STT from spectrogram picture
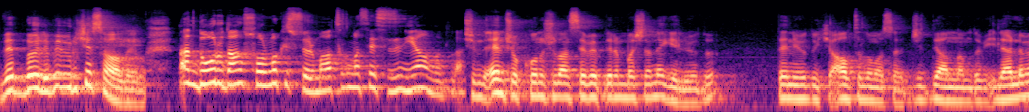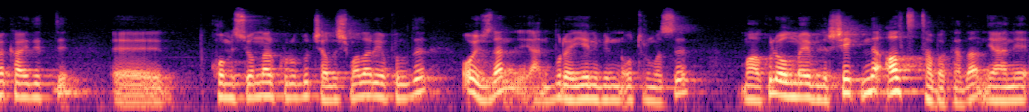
ve böyle bir ülke sağlayalım. Ben doğrudan sormak istiyorum. Altılı masaya sizi niye almadılar? Şimdi en çok konuşulan sebeplerin başına ne geliyordu? Deniyordu ki altılı masa ciddi anlamda bir ilerleme kaydetti. Ee, komisyonlar kuruldu, çalışmalar yapıldı. O yüzden yani buraya yeni birinin oturması makul olmayabilir şeklinde alt tabakadan yani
